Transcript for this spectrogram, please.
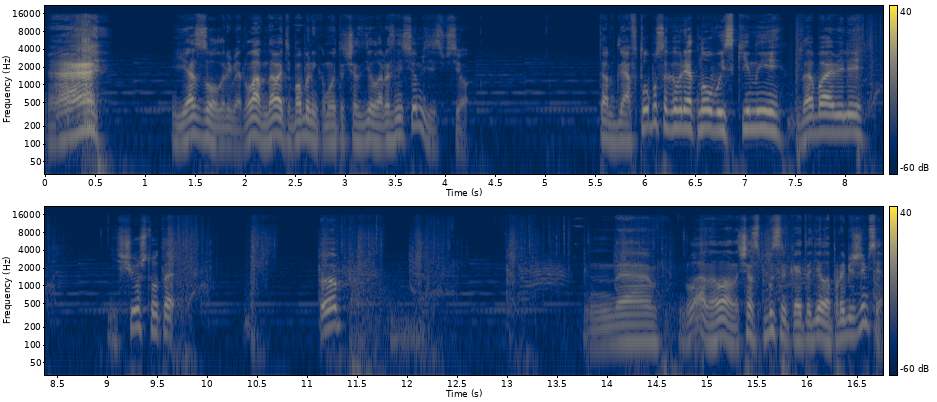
А Я зол, ребят. Ладно, давайте по-быстренькому это сейчас дело разнесем здесь все. Там для автобуса, говорят, новые скины добавили. Еще что-то. Оп. Да, ладно, ладно, сейчас быстренько это дело пробежимся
